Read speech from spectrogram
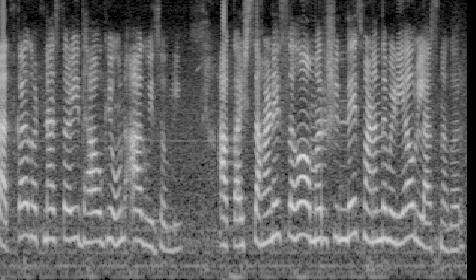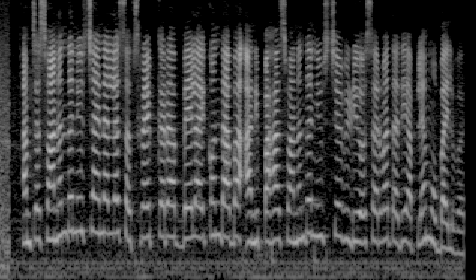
तात्काळ घटनास्थळी धाव घेऊन आग विझवली. आकाश सहाणेसह अमर शिंदे स्वानंद मीडिया उल्हासनगर. आमच्या स्वानंद न्यूज चॅनलला सबस्क्राईब करा बेल आयकॉन दाबा आणि पहा स्वानंद न्यूजचे व्हिडिओ सर्वात आधी आपल्या मोबाईलवर.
